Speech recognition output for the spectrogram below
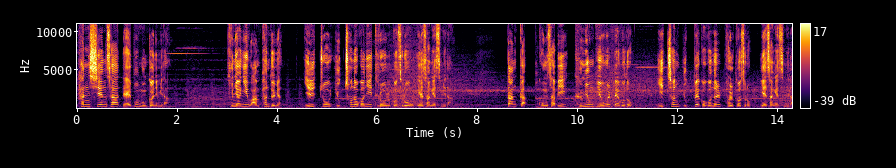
한 시행사 내부 문건입니다. 분양이 완판되면 1조 6천억 원이 들어올 것으로 예상했습니다. 땅값, 공사비, 금융 비용을 빼고도 2,600억 원을 벌 것으로 예상했습니다.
